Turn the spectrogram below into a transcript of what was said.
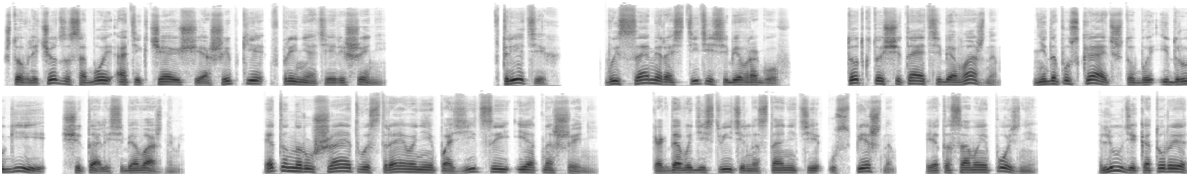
что влечет за собой отягчающие ошибки в принятии решений. В-третьих, вы сами растите себе врагов. Тот, кто считает себя важным, не допускает, чтобы и другие считали себя важными. Это нарушает выстраивание позиций и отношений. Когда вы действительно станете успешным, и это самое позднее, люди, которые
